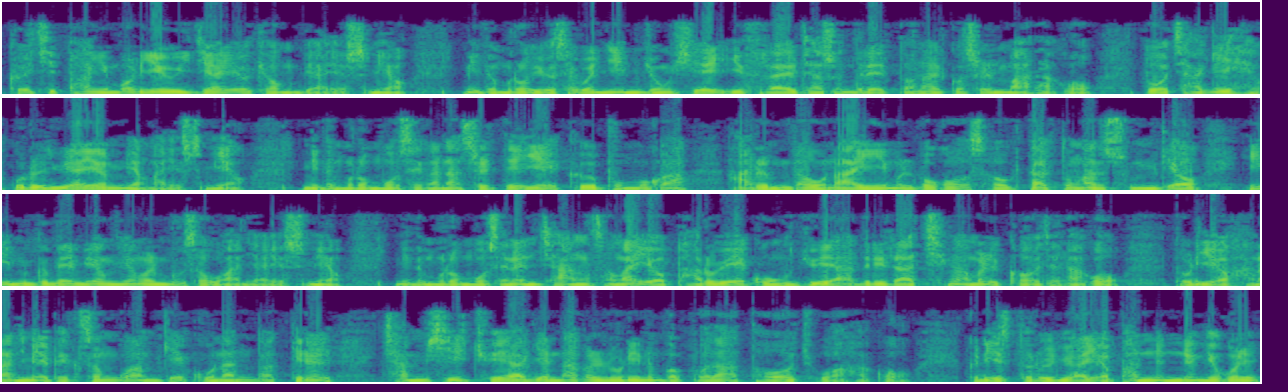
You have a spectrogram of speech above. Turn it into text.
그 지팡이 머리에 의지하여 경배하였으며 믿음으로 요셉은 임종시에 이스라엘 자손들의 떠날 것을 말하고 또 자기 해고를 위하여 명하였으며 믿음으로 모세가 났을 때에 그 부모가 아름다운 아이임을 보고 석 달 동안 숨겨 임금의 명령을 무서워하니 하였으며 믿음으로 모세는 장성하여 바로의 공주의 아들이라 칭함을 거절하고 도리어 하나님의 백성과 함께 고난받기를 잠시 죄악의 낙을 누리는 것보다 더 좋아하고 그리스도를 위하여 받는 능력을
